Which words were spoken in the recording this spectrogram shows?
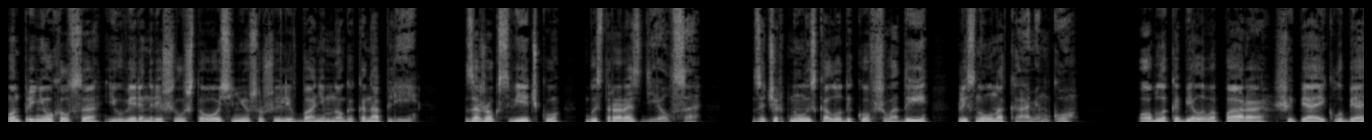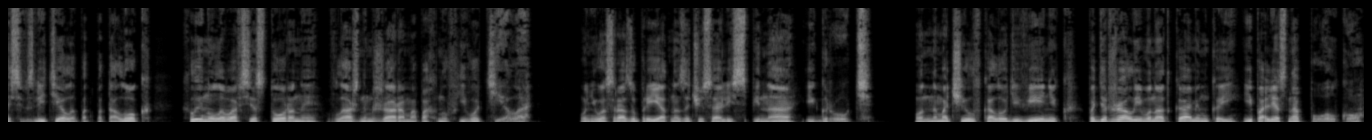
Он принюхался и уверенно решил, что осенью сушили в бане много конопли. Зажег свечку, быстро разделся. Зачерпнул из колоды ковш воды, плеснул на каменку. Облако белого пара, шипя и клубясь, взлетело под потолок, хлынуло во все стороны, влажным жаром опахнув его тело. У него сразу приятно зачесались спина и грудь. Он намочил в колоде веник, подержал его над каменкой и полез на полку.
